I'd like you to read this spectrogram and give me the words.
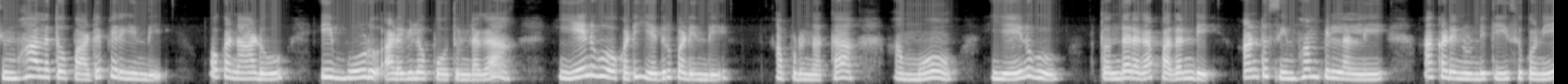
సింహాలతో పాటే పెరిగింది. ఒకనాడు ఈ మూడు అడవిలో పోతుండగా ఏనుగు ఒకటి ఎదురుపడింది. అప్పుడు నక్క అమ్మో ఏనుగు తొందరగా పదండి అంటూ సింహం పిల్లల్ని అక్కడి నుండి తీసుకొని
